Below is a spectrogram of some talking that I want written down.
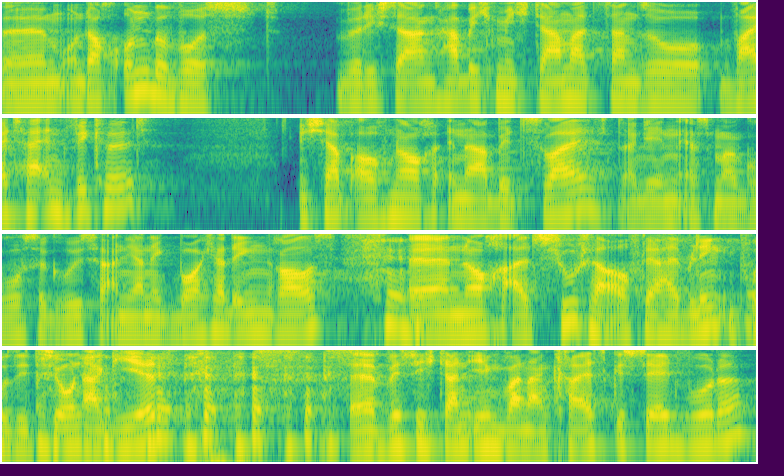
Ähm, und auch unbewusst, würde ich sagen, habe ich mich damals dann so weiterentwickelt. Ich habe auch noch in der B2, da gehen erstmal große Grüße an Yannick Borcherding raus, äh, noch als Shooter auf der halblinken Position agiert, äh, bis ich dann irgendwann an Kreis gestellt wurde.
